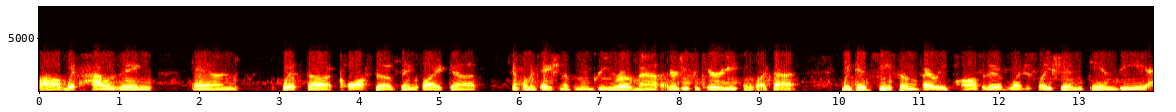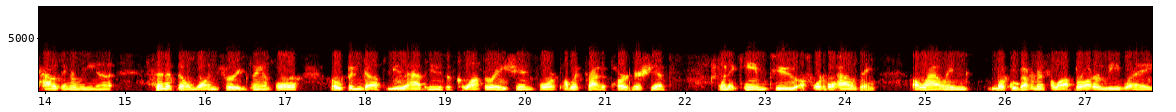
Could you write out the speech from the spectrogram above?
uh, with housing, and with uh, cost of things like uh, implementation of the new green roadmap, energy security, things like that we did see some very positive legislation in the housing arena. Senate Bill 1, for example, opened up new avenues of cooperation for public private partnerships when it came to affordable housing, allowing local governments a lot broader leeway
